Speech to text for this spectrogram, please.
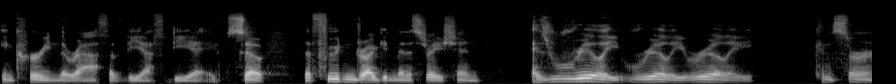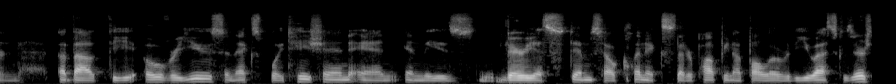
incurring the wrath of the FDA. So, the Food and Drug Administration is really, really, really concerned about the overuse and exploitation and and these various stem cell clinics that are popping up all over the US because there's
